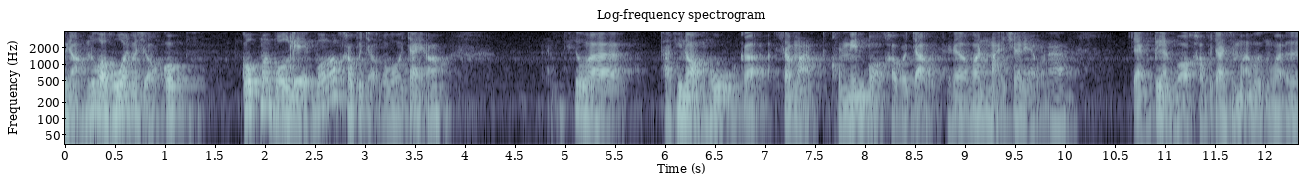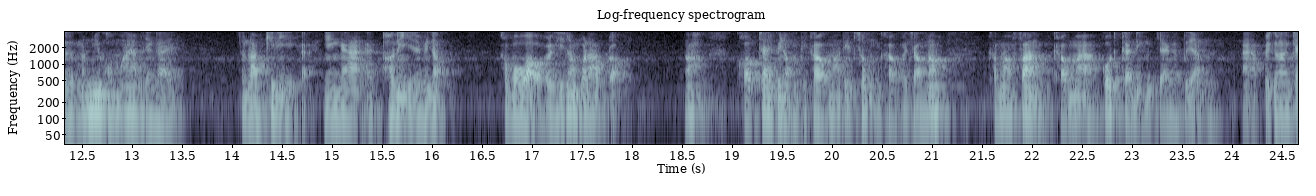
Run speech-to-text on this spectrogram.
พี่น้องหรือว่าหวยมันสิออกกบกบมาบอกเลขบ่ข้าพเจ้าก็บ่เข้าใจเนาะคือว่าถ้าพี่น้องฮู้ก็สามารคอมเมนต์บอกข้าพเจ้าได้เด้อวันใหม่ Channel นะแจ้งเตือนบอกข้าพเจ้าสิมาเบิ่งว่าเออมันมีความหมายว่าจังไดสำหรับคลิปนี้ก็ง่ายๆเท่านี้นะพี่น้องเขาบ่เว้าก็พี่น้องบ่รับดอก เนาะขอบใจพี่น้องที่เขามาติดชมข้าพเจ้าเนาะเขามาฟังเขามากดกระดิ่งแจ้งเตือนอ่าเป็นกำลังใจ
